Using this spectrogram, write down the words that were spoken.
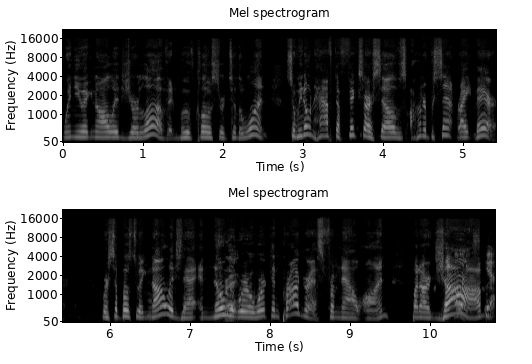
when you acknowledge your love and move closer to the one. So we don't have to fix ourselves 100% right there we're supposed to acknowledge that and know that we're a work in progress from now on but our job yeah,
